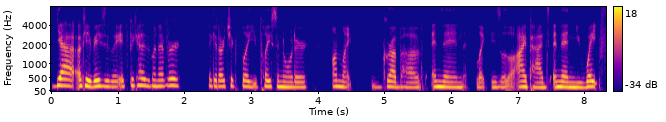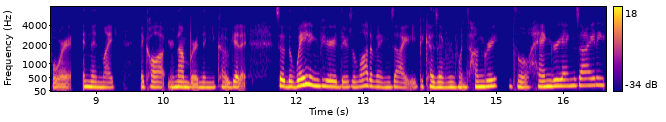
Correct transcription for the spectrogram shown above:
Yeah, okay, basically it's because whenever like at our Chick-fil-A you place an order on like Grubhub and then like these little iPads and then you wait for it and then like they call out your number and then you go get it. So the waiting period there's a lot of anxiety because everyone's hungry. It's a little hangry anxiety.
